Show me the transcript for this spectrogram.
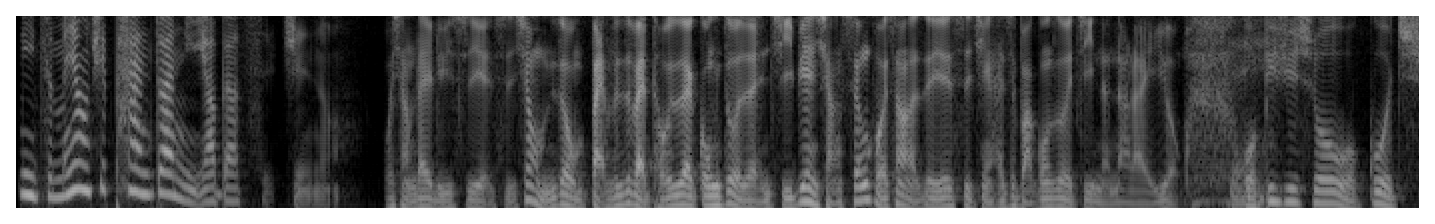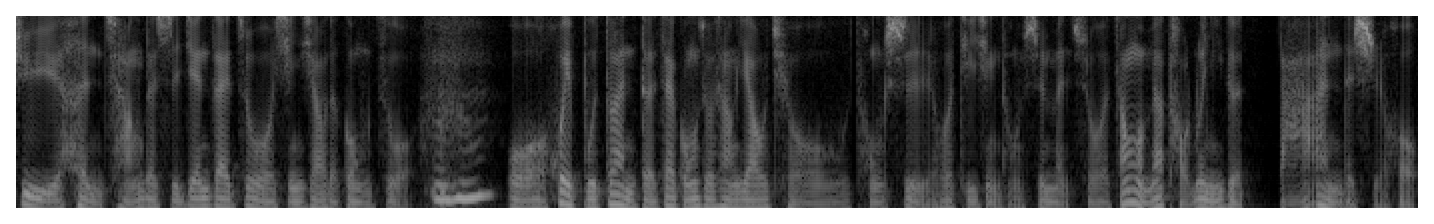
你怎么样去判断你要不要辞职呢？我想赖律师也是，像我们这种百分之百投入在工作的人，即便想生活上的这些事情，还是把工作的技能拿来用。我必须说，我过去很长的时间在做行销的工作，嗯哼，我会不断的在工作上要求同事或提醒同事们说，当我们要讨论一个。答案的时候，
